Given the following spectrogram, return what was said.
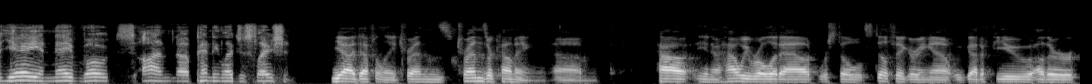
yay and nay votes on uh, pending legislation? Yeah, definitely. Trends trends are coming. Um, how you know how we roll it out, we're still still figuring out. We've got a few other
